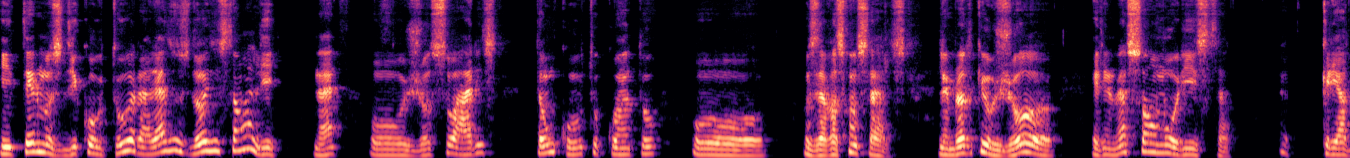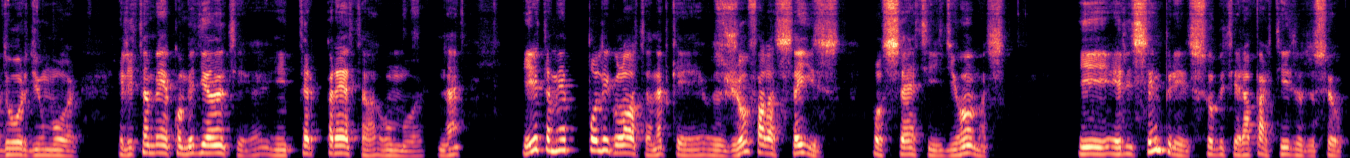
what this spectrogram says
em termos de cultura, aliás, os dois estão ali, né? O Jô Soares, tão culto quanto o, o Zé Vasconcelos. Lembrando que o Jô, ele não é só humorista, criador de humor, ele também é comediante, interpreta o humor, né? E ele também é poliglota, né? Porque o Joe fala seis ou sete idiomas e ele sempre soube tirar partido do seu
